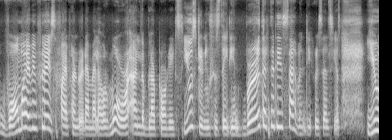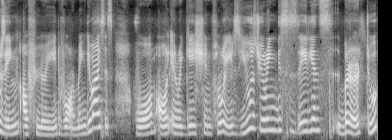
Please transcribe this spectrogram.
Warm heavy fluids 500 ml or more and the blood products used during cesarean birth at 37 degrees Celsius using of fluid warming devices. Warm all irrigation fluids used during the cesarean birth to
